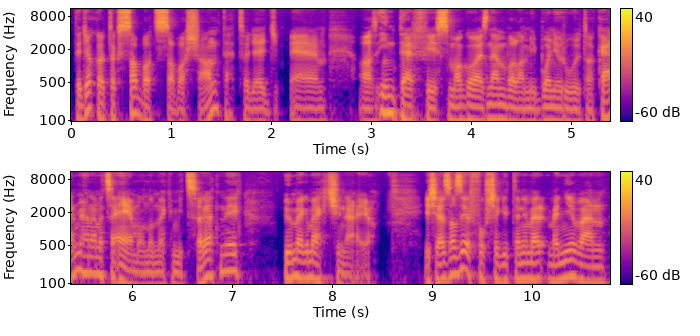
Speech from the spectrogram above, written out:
te gyakorlatilag szabad szavasan, tehát hogy egy, az interfész maga, ez nem valami bonyolult akármi, hanem egyszerűen elmondom neki, mit szeretnék, ő meg megcsinálja. És ez azért fog segíteni, mert, mert nyilván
